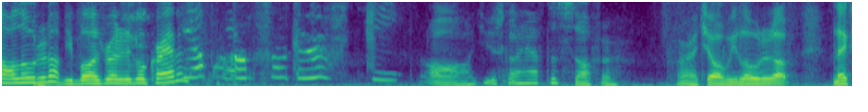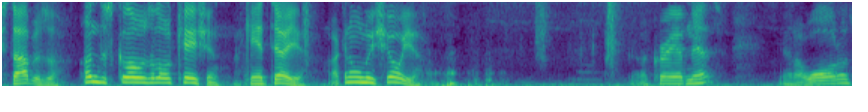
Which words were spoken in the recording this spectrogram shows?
All right, we all loaded up. You boys ready to go crabbing? Yep, I'm so thirsty. Oh, you just gonna have to suffer. All right, y'all, we loaded up. Next stop is a undisclosed location. I can't tell you. I can only show you. Got our crab nets. Got our waters.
